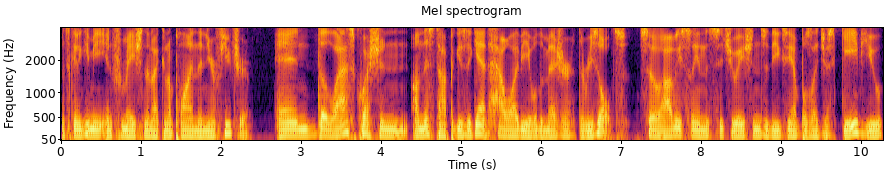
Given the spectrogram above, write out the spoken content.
It's going to give me information that I can apply in the near future. And the last question on this topic is again, how will I be able to measure the results? So obviously in the situations or the examples I just gave you,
